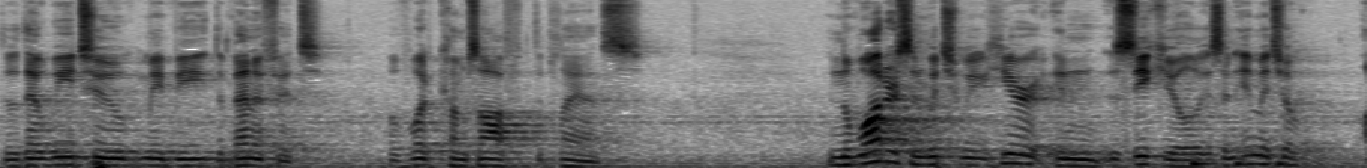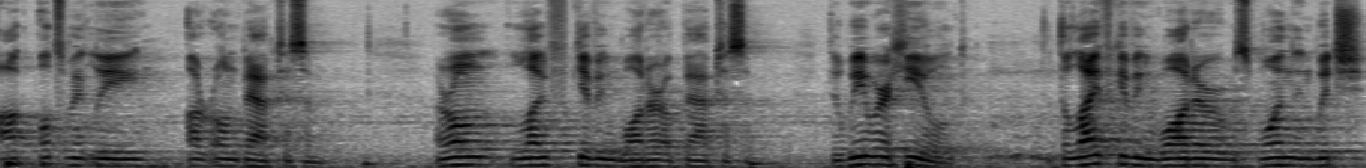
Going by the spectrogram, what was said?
so that we too may be the benefit of what comes off the plants. And the waters in which we hear in Ezekiel is an image of ultimately our own baptism. our own life giving water of baptism, that we were healed, that the life giving water was one in which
